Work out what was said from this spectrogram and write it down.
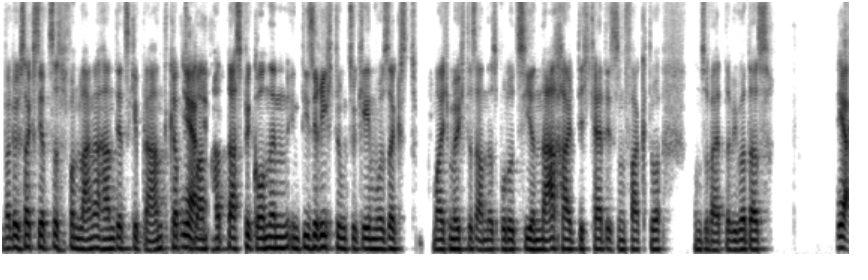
weil du sagst, ihr habt das von langer Hand jetzt geplant gehabt, ja. wann hat das begonnen, in diese Richtung zu gehen, wo du sagst, ich möchte das anders produzieren, Nachhaltigkeit ist ein Faktor und so weiter. Wie war das? Ja.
